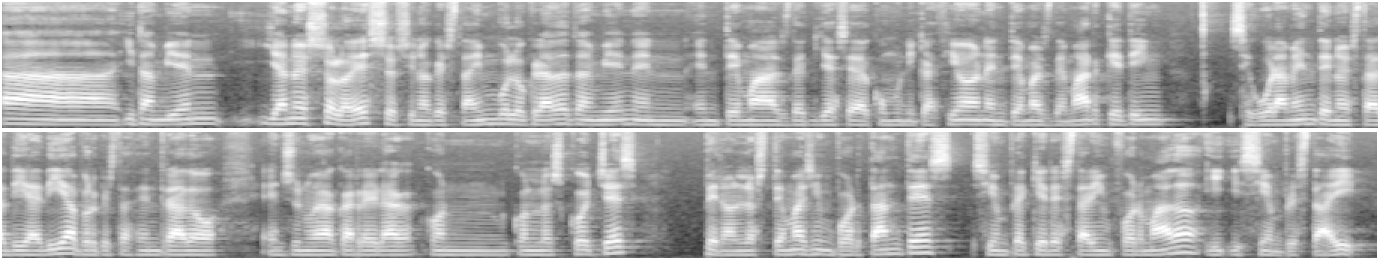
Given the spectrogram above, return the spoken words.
Ah, y también ya no es solo eso, sino que está involucrado también en, en, temas de ya sea de comunicación, en temas de marketing. Seguramente no está día a día porque está centrado en su nueva carrera con, con los coches, pero en los temas importantes siempre quiere estar informado y, y siempre está ahí.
